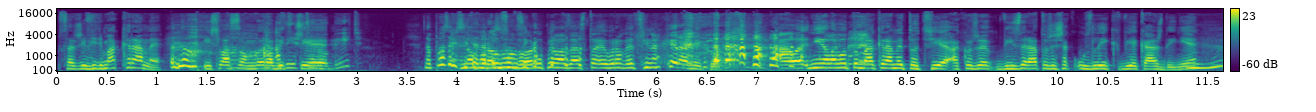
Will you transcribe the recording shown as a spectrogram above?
sa živiť makrame. No. Išla som a, robiť a vieš tie... To robiť? No pozri si no, ten potom rozhovor. som si kúpila za 100 eur veci na keramiku. Ale nie, lebo to makrame to tie, akože vyzerá to, že však uzlík vie každý, nie? Mm-hmm.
